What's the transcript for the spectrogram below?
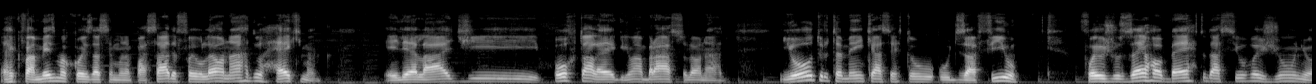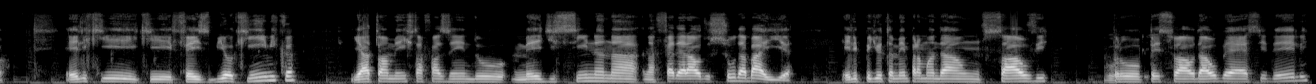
é que foi a mesma coisa da semana passada, foi o Leonardo Heckman. Ele é lá de Porto Alegre. Um abraço, Leonardo. E outro também que acertou o desafio foi o José Roberto da Silva Júnior. Ele que, que fez bioquímica e atualmente está fazendo medicina na, na Federal do Sul da Bahia. Ele pediu também para mandar um salve pro pessoal da UBS dele,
